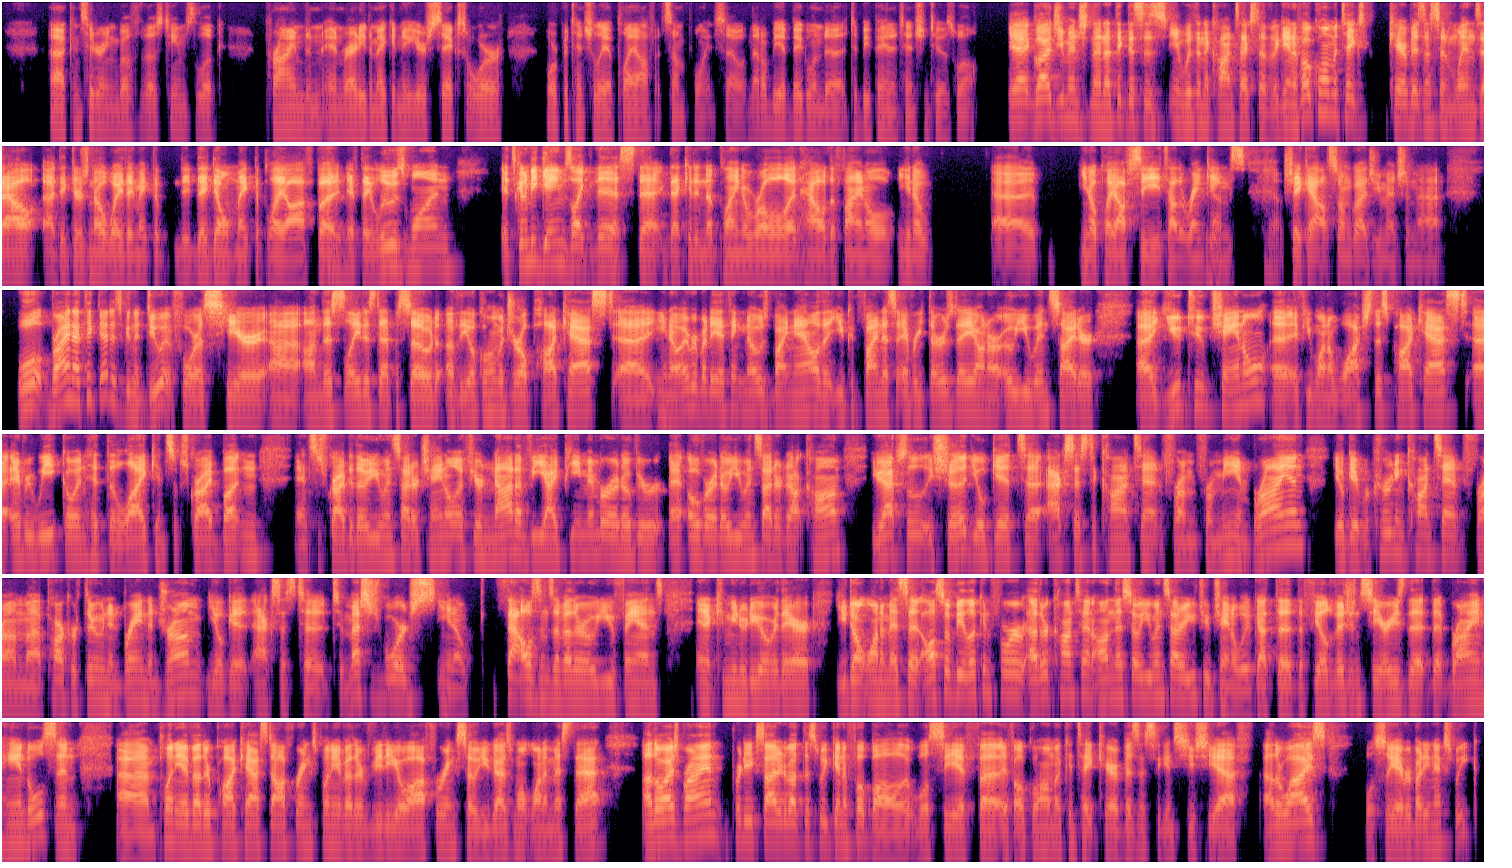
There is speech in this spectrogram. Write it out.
Uh, considering both of those teams look primed and, and ready to make a New Year's Six or or potentially a playoff at some point. So that'll be a big one to to be paying attention to as well. Yeah, glad you mentioned that. I think this is you know, within the context of again, if Oklahoma takes care of business and wins out, I think there's no way they make the they don't make the playoff. But mm-hmm. if they lose one, it's going to be games like this that that could end up playing a role in how the final you know uh you know playoff seeds, how the rankings yep. Yep. shake out. So I'm glad you mentioned that. Well, Bryan, I think that is going to do it for us here uh, on this latest episode of the Oklahoma Drill podcast. Uh, you know, everybody I think knows by now that you can find us every Thursday on our OU Insider uh, YouTube channel. Uh, if you want to watch this podcast uh, every week, go and hit the like and subscribe button and subscribe to the OU Insider channel. If you're not a VIP member at over, at, over at OUinsider.com, you absolutely should. You'll get uh, access to content from, from me and Bryan. You'll get recruiting content from Parker Thune and Brandon Drum. You'll get access to, to message boards, you know, thousands of other OU fans in a community over there. You don't want to miss it. Also, be looking for other content on this OU Insider YouTube channel. We've got the the Field Vision series that that Bryan handles, and um, plenty of other podcast offerings, plenty of other video offerings. So you guys won't want to miss that. Otherwise, Bryan, pretty excited about this weekend of football. We'll see if uh, if Oklahoma can take care of business against UCF. Otherwise, we'll see everybody next week.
